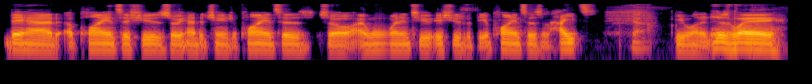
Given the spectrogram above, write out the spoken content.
They had appliance issues, so we had to change appliances. So I went into issues with the appliances and heights yeah he wanted his way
